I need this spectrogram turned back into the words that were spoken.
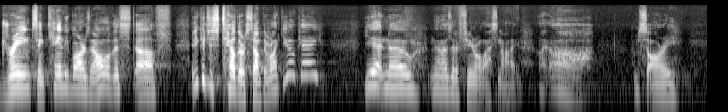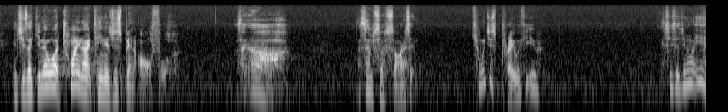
drinks and candy bars and all of this stuff. And you could just tell there was something. We're like, you okay? Yeah, no, no, I was at a funeral last night. I'm like, oh, I'm sorry. And she's like, you know what? 2019 has just been awful. I was like, oh. I said, I'm so sorry. I said, can we just pray with you? And she said, you know what? Yeah,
